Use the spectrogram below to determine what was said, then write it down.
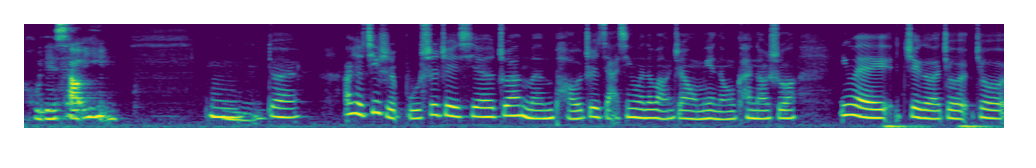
蝴蝶效应。嗯，对。而且即使不是这些专门炮制假新闻的网站，我们也能够看到说，因为这个就就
